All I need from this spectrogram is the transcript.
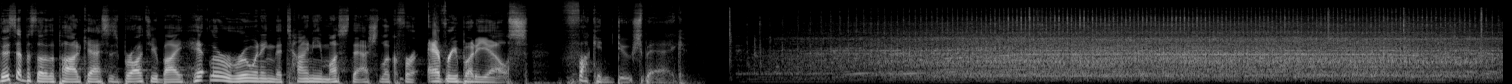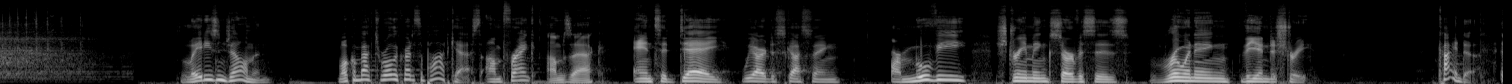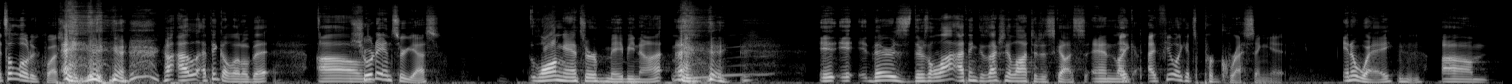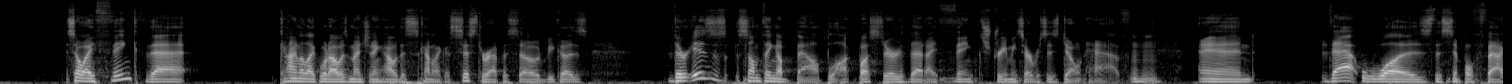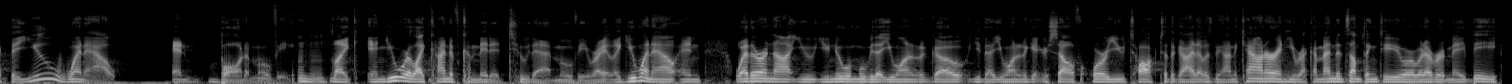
This episode of the podcast is brought to you by Hitler ruining the tiny mustache look for everybody else. Fucking douchebag. Ladies and gentlemen, welcome back to Roll the Credits, the podcast. I'm Frank, I'm Zach. and today we are discussing our movie streaming services ruining the industry. Kinda. It's a loaded question. I, I think a little bit. Um, Short answer, yes. long answer, maybe not. it, it, there's there's a lot. I think there's actually a lot to discuss, and like Like I feel like it's progressing it. in a way. Um, so I think that kind of like what I was mentioning, how this is kind of like a sister episode because there is something about Blockbuster that I think streaming services don't have, and that was the simple fact that you went out and bought a movie. Mm-hmm. Like and you were like kind of committed to that movie right? Like you went out and whether or not you you knew a movie that you wanted to go that you wanted to get yourself or you talked to the guy that was behind the counter and he recommended something to you or whatever it may be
